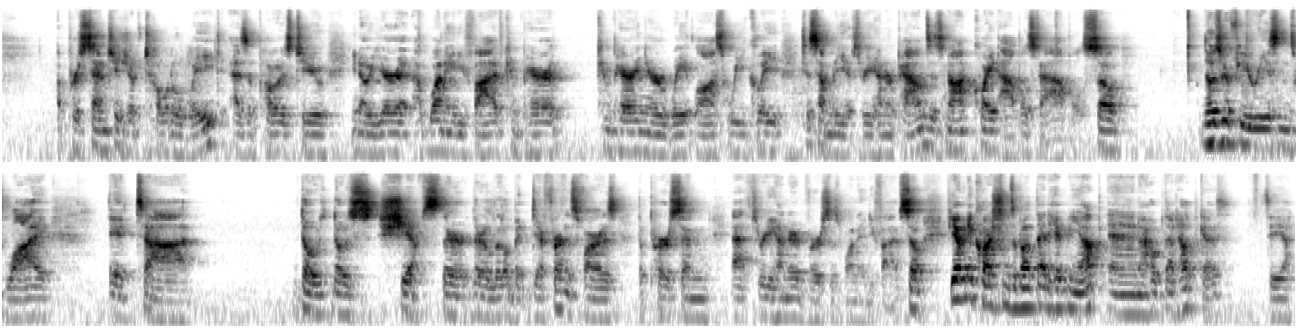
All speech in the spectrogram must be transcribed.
a percentage of total weight as opposed to, you know, you're at 185 compare comparing your weight loss weekly to somebody at 300 pounds. It's not quite apples to apples. So those are a few reasons why it uh, those those shifts they're they're a little bit different as far as the person at 300 versus 185 so if you have any questions about that hit me up and i hope that helped guys see ya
